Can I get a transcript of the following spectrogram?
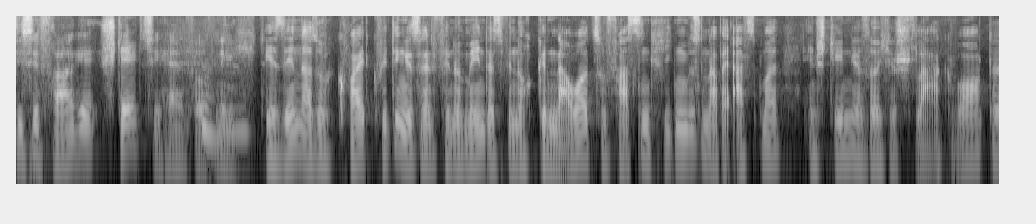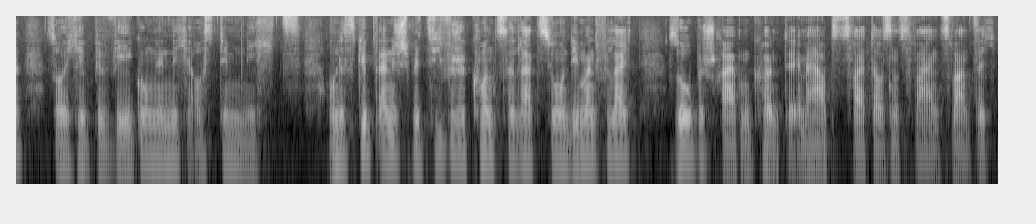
diese Frage stellt sich einfach mhm. nicht. Wir sehen also, Quiet Quitting ist ein Phänomen, das wir noch genauer zu fassen kriegen müssen. Aber erstmal entstehen ja solche Schlagworte, solche Bewegungen nicht aus dem Nichts. Und es gibt eine spezifische Konstellation, die man vielleicht so beschreiben könnte im Herbst 2022.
